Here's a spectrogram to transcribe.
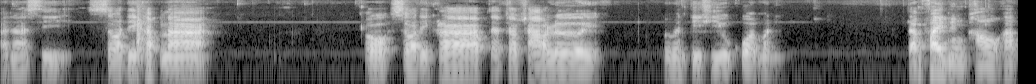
อานาซี่ สวัสดีครับนาโอ้ สวัสดีครับ แต่เช้าเช้าๆเลยเป็นตีชิวกวนมันดังไฟหนึ่งเขาครับ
